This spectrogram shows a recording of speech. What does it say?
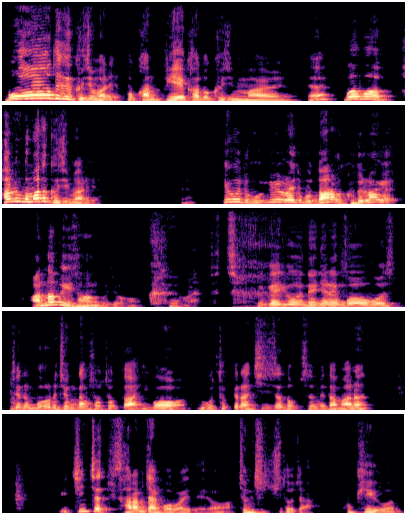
모든 게 거짓말이에요. 북한 비핵화도 거짓말, 예? 뭐, 뭐, 하는 것마다 거짓말이에요. 예? 이거 가지고, 이거 가지고 나라가 거들나게 안 나면 이상한 거죠. 그래 말입니다. 참. 그러니까 이거 내년에 뭐, 뭐, 저는 뭐 어느 정당 소속도 아니고, 누구 특별한 지지자도 없습니다만은, 이 진짜 사람 잘 뽑아야 돼요. 정치 지도자, 국회의원,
